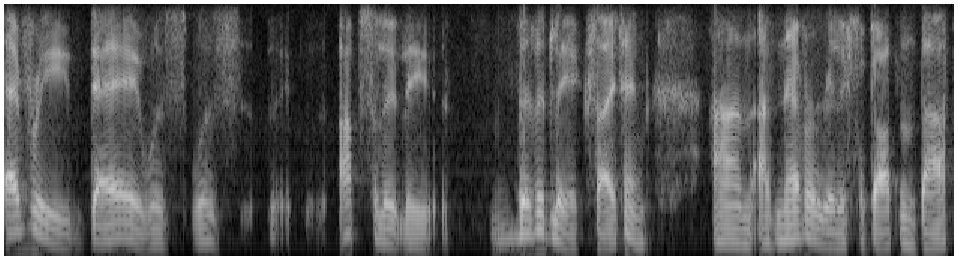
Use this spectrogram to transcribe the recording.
every day was was absolutely vividly exciting, and I've never really forgotten that.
